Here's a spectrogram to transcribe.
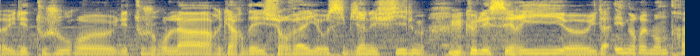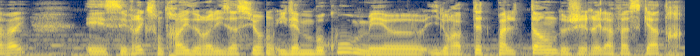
Euh, il est toujours, euh, il est toujours là à regarder, il surveille aussi bien les films hmm. que les séries. il a énormément de travail. Et c'est vrai que son travail de réalisation, il aime beaucoup, mais il aura peut-être pas le temps de gérer la phase 4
